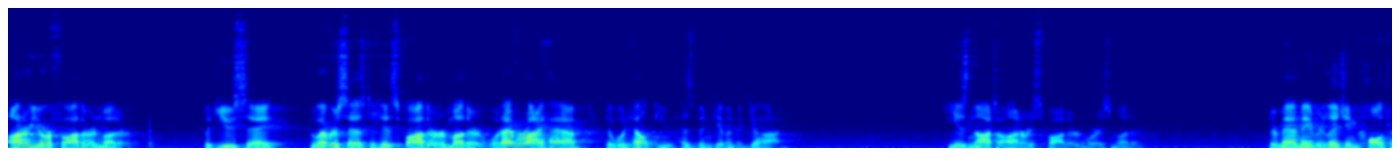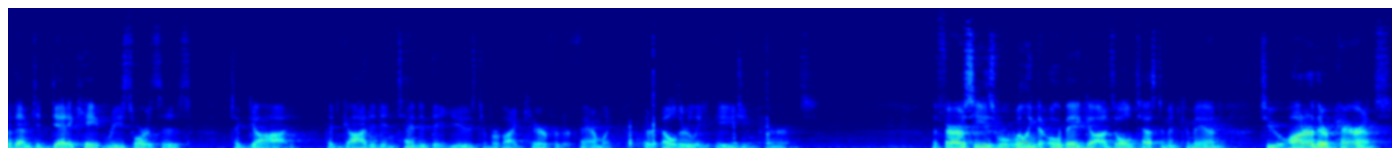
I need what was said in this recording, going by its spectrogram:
Honor your father and mother. But you say, Whoever says to his father or mother, Whatever I have that would help you has been given to God, he is not to honor his father or his mother. Their man made religion called for them to dedicate resources to God that God had intended they use to provide care for their family, their elderly, aging parents. The Pharisees were willing to obey God's Old Testament command to honor their parents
